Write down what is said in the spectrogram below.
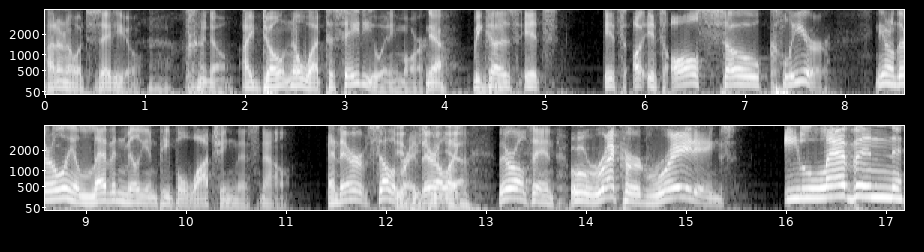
I don't know what to say to you. I know. I don't know what to say to you anymore. Yeah. because it's it's it's all so clear. You know, there are only 11 million people watching this now, and they're celebrating. They're all like, impeachment, they're all saying, "Oh, record ratings." 11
